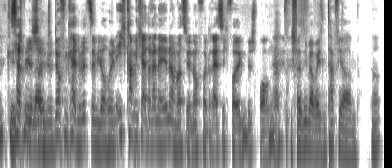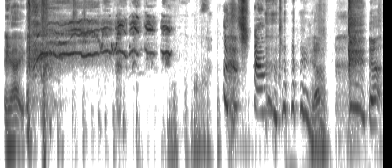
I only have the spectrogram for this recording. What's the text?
Okay, Das hatten wir schon. leid. Wir dürfen keine Witze wiederholen. Ich kann mich ja daran erinnern, was wir noch vor 30 Folgen besprochen haben. Ich weiß nicht mehr, welchen Tag wir haben. Ja. Ja. das stimmt. ja. Ja.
